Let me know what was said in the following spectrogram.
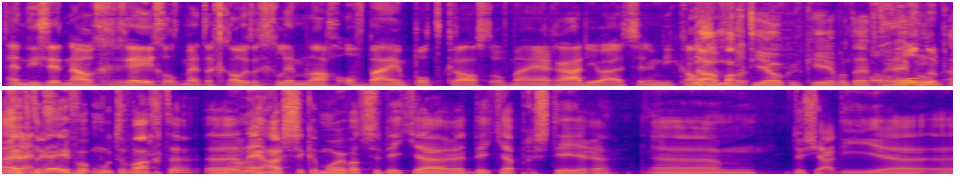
En die zit nou geregeld met een grote glimlach of bij een podcast of bij een radio-uitzending. Die kan nou, mag hij ook een keer, want hij heeft, er even, op, hij heeft er even op moeten te wachten. Uh, oh. Nee, hartstikke mooi wat ze dit jaar, uh, dit jaar presteren. Um, dus ja, die, uh,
